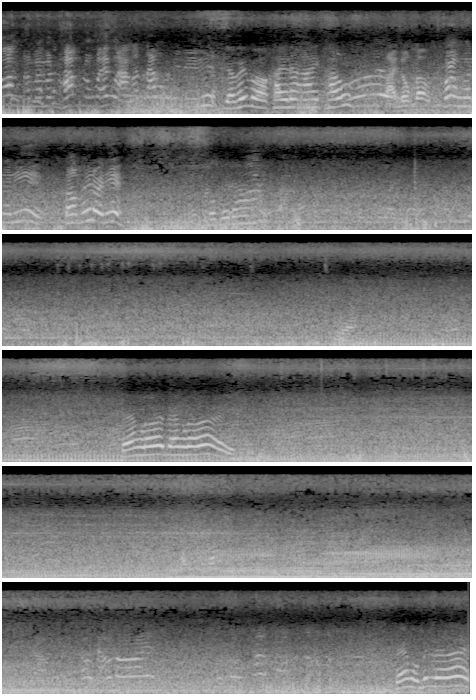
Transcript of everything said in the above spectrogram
กล้องทำไมมันพับลงไปข้างหลังก็ตั้งมันดีๆนี่อย่าไปบอกใครนะอายเขาถ่ายนกแล้วฟังมันอันนี้ตอบให้หน่อยดิตอบไม่ได้เนี่ยแบ งเลยแบงเลยแบงผมไปเลย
